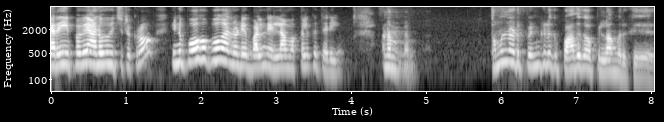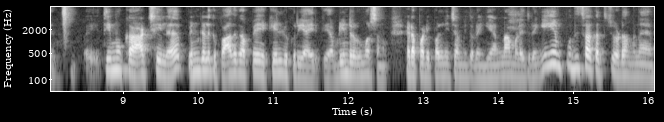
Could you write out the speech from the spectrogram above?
நிறைய இப்போவே அனுபவிச்சுட்ருக்குறோம் இன்னும் போக போக அதனுடைய பலன் எல்லா மக்களுக்கும் தெரியும். ஆனால் தமிழ்நாடு பெண்களுக்கு பாதுகாப்பு இல்லாம இருக்கு. திமுக ஆட்சியில பெண்களுக்கு பாதுகாப்பே கேள்விக்குறியாயிருக்கு அப்படின்ற விமர்சனம். எடப்பாடி பழனிசாமி தொடங்கி அண்ணாமலை தொடங்கி ஏன் புதுசாக கத்து தொடங்கின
